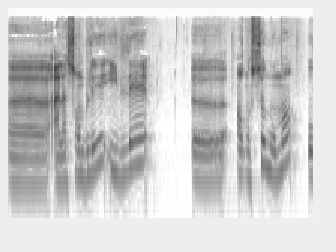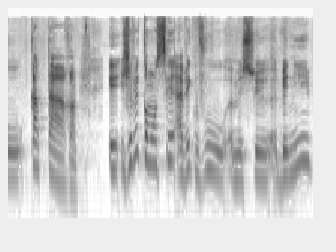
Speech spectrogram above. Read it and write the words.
euh, à l'Assemblée. Il est euh, en ce moment au Qatar. Et je vais commencer avec vous, Monsieur Béni,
